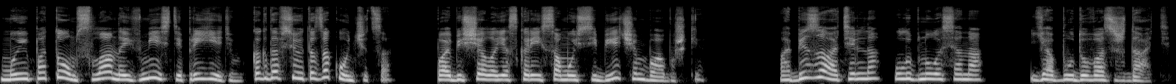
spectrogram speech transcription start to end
«Мы потом с Ланой вместе приедем, когда все это закончится», пообещала я скорее самой себе, чем бабушке. «Обязательно», – улыбнулась она. «Я буду вас ждать».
